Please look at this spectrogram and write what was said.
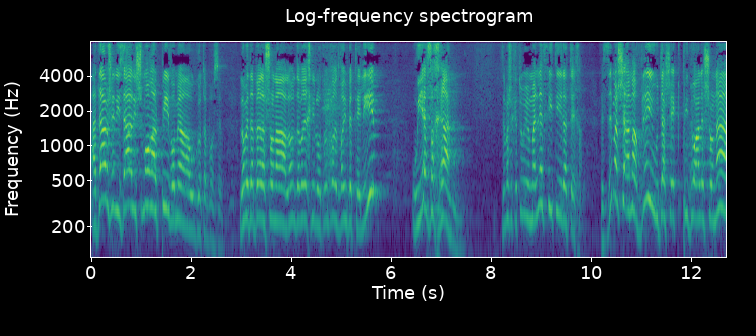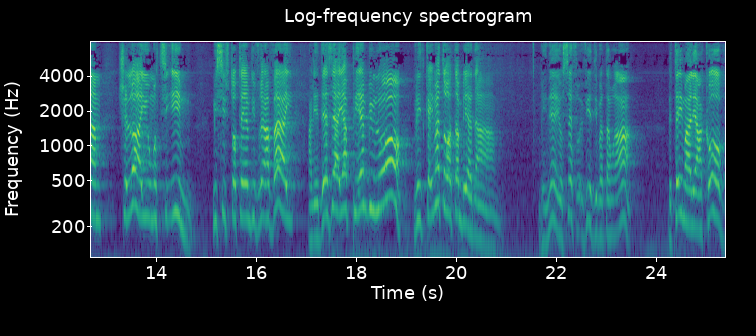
אדם שנזהר לשמור על פיו, אומר העוגות הבושם, לא מדבר לשון הרע, לא מדבר רכילות, לא מדבר דברים בטלים, הוא יהיה זכרן. זה מה שכתוב, ממלא פי תהילתך. וזה מה שאמר בני יהודה שהקפידו על לשונם, שלא היו מוציאים משפתותיהם דברי הוואי, על ידי זה היה פיהם במלואו, ונתקיימה תורתם בידם. והנה יוסף הביא את דיבתם רעה, ותימה על יעקב,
